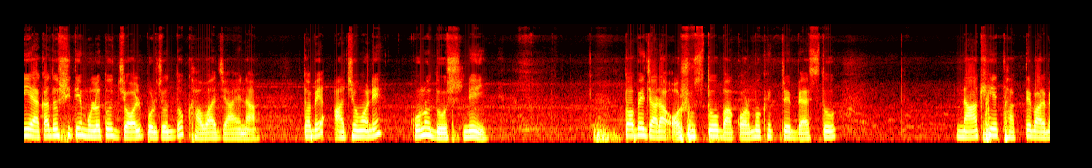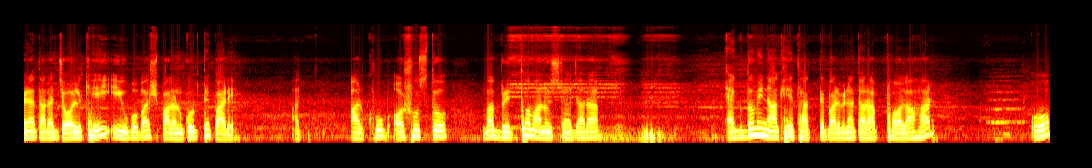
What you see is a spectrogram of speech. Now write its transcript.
এই একাদশীতে মূলত জল পর্যন্ত খাওয়া যায় না, তবে আচমনে কোনো দোষ নেই। তবে যারা অসুস্থ বা কর্মক্ষেত্রে ব্যস্ত না খেয়ে থাকতে পারবে না, তারা জল খেয়েই এই উপবাস পালন করতে পারে। আর- খুব অসুস্থ বা বৃদ্ধ মানুষরা যারা একদমই না খেয়ে থাকতে পারবে না, তারা ফলাহার ও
